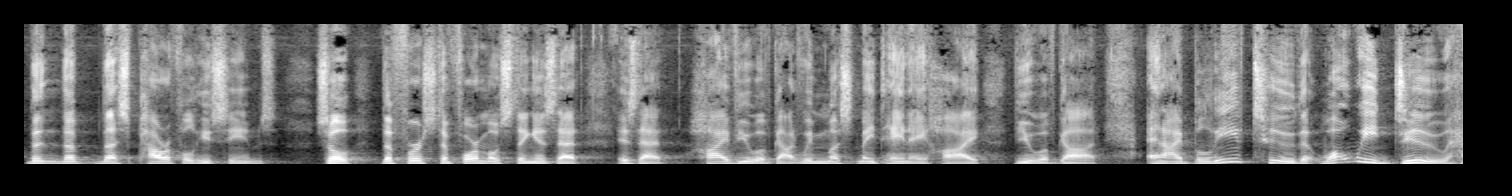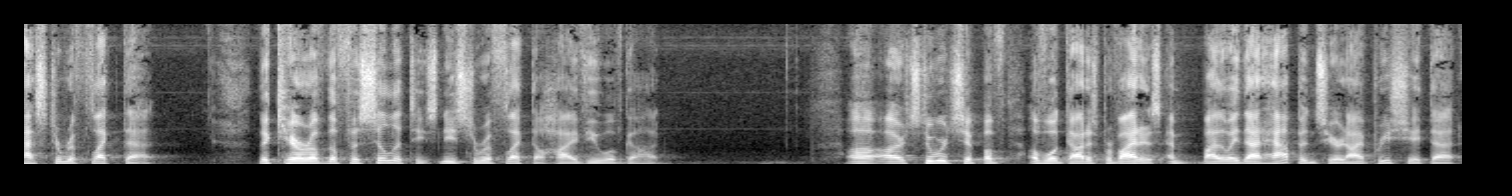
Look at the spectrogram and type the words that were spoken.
the, the less powerful he seems. So the first and foremost thing is that, is that high view of God. We must maintain a high view of God. And I believe too that what we do has to reflect that. The care of the facilities needs to reflect a high view of God. Uh, our stewardship of, of what God has provided us. And by the way, that happens here, and I appreciate that.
